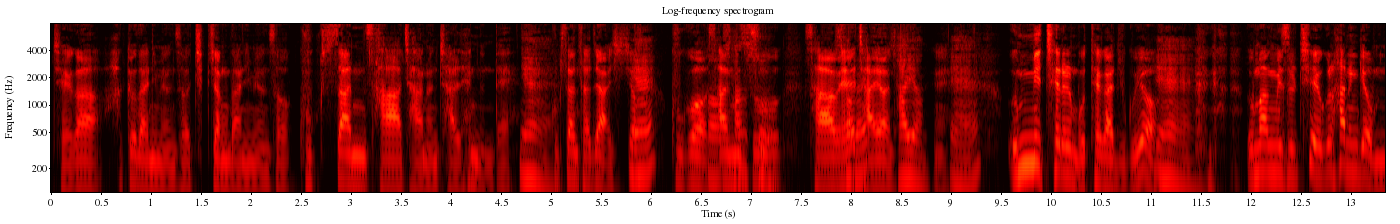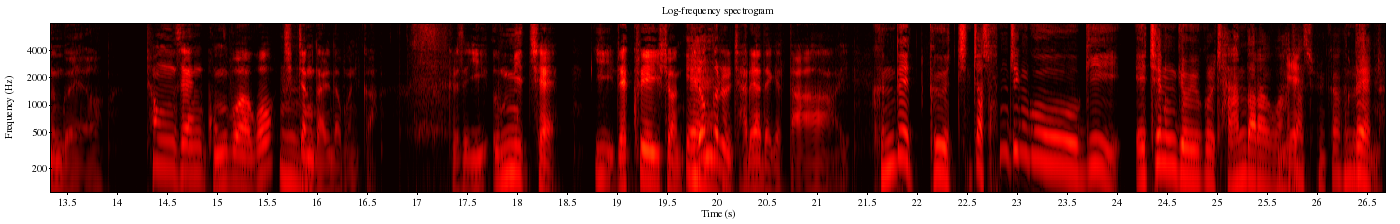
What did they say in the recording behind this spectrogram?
제가 학교 다니면서 직장 다니면서 국산 사자는 잘 했는데 예. 국산 사자 아시죠? 예. 국어, 어, 산수, 산수, 사회, 사회, 자연. 자연. 예. 예. 음미체를 못 해가지고요. 예. 음악 미술 체육을 하는 게 없는 거예요. 평생 공부하고 직장 음. 다니다 보니까. 그래서 이 음미체 이 레크레이션 예. 이런 거를 잘해야 되겠다. 근데 그 진짜 선진국이 예체능 교육을 잘한다라고 하지 예. 않습니까? 근데 그렇습니다.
